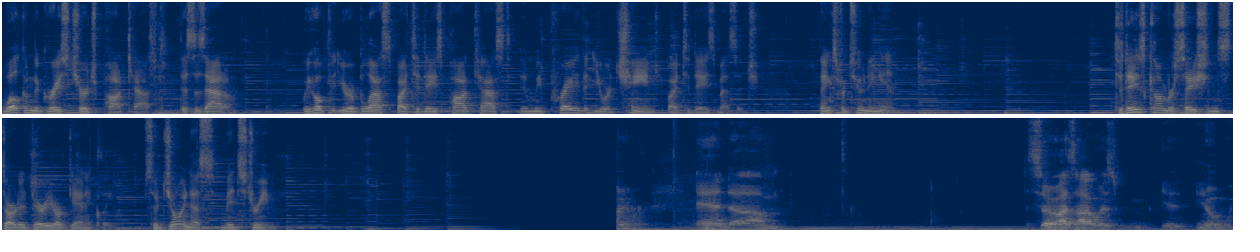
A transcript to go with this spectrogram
Welcome to Grace Church Podcast. This is Adam. We hope that you are blessed by today's podcast, and we pray that you are changed by today's message. Thanks for tuning in. Today's conversation started very organically, so join us midstream. And um, so as I was, you know,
